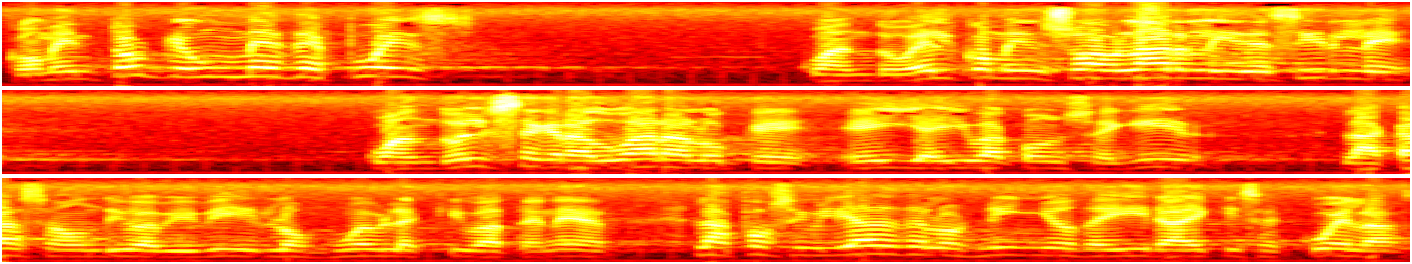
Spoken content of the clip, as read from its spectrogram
Comentó que un mes después, cuando él comenzó a hablarle y decirle, cuando él se graduara, lo que ella iba a conseguir, la casa donde iba a vivir, los muebles que iba a tener, las posibilidades de los niños de ir a X escuelas.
